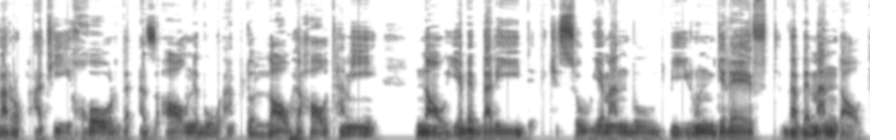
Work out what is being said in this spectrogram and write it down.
و رقعتی خورد از آن بو عبدالله حاتمی نایب برید که سوی من بود بیرون گرفت و به من داد.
